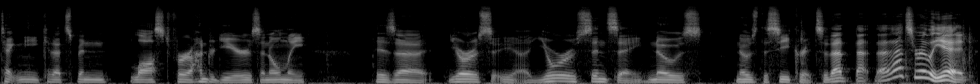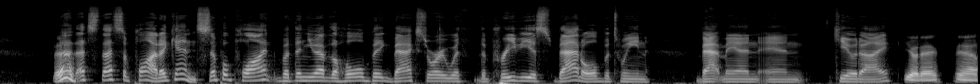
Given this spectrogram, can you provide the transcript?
technique that's been lost for a hundred years, and only his uh Yoro uh, Yoro sensei knows knows the secret. So that that that's really it. Yeah. That's that's the plot. Again, simple plot, but then you have the whole big backstory with the previous battle between Batman and Kyodai. Kyodai, Yeah.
